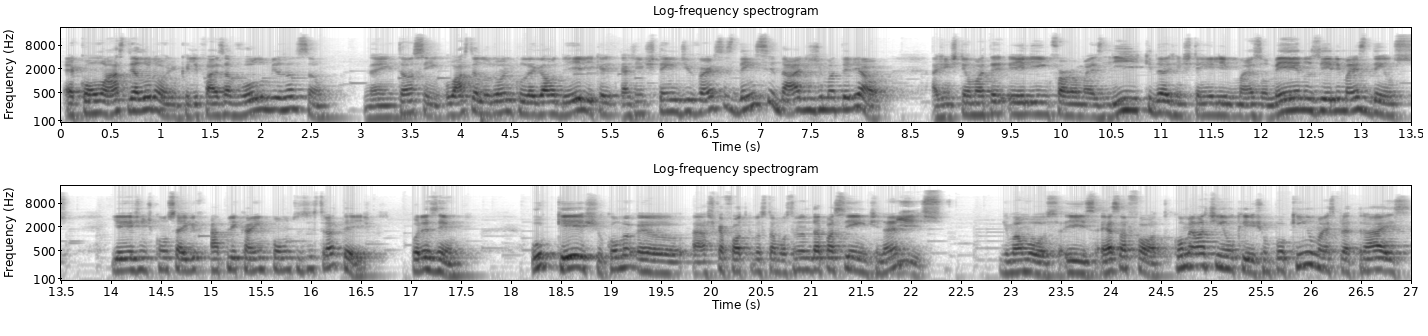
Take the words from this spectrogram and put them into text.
É com o ácido hialurônico, ele faz a volumização. Né? Então, assim, o ácido hialurônico, o legal dele é que a gente tem diversas densidades de material. A gente tem ele em forma mais líquida, a gente tem ele mais ou menos e ele mais denso e aí a gente consegue aplicar em pontos estratégicos. Por exemplo, o queixo, como eu, eu acho que a foto que você está mostrando é da paciente, né? Isso. De uma moça. Isso, essa foto. Como ela tinha o queixo um pouquinho mais para trás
